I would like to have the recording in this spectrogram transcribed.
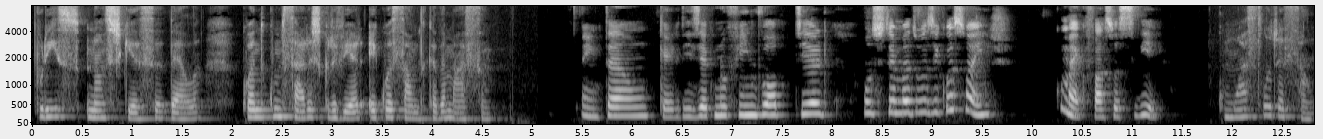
por isso não se esqueça dela quando começar a escrever a equação de cada massa. Então, quer dizer que no fim vou obter um sistema de duas equações. Como é que faço a seguir? Como a aceleração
